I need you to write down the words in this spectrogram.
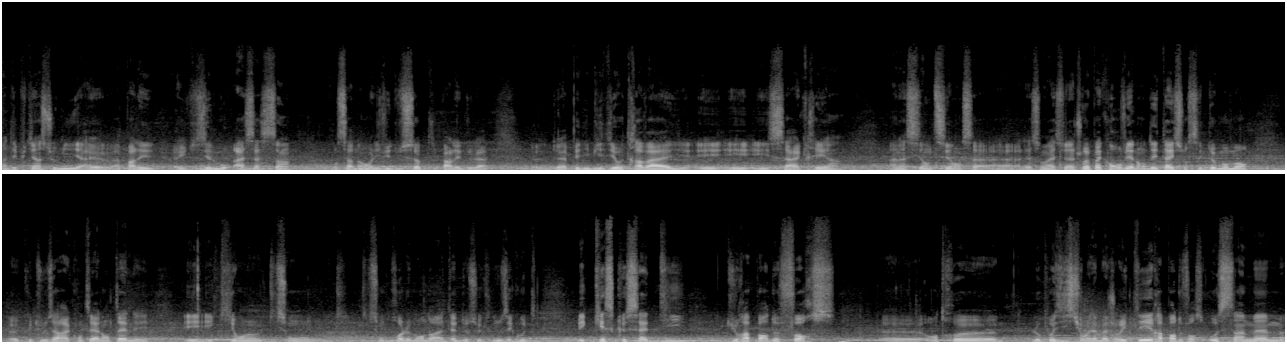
un, député insoumis a, utilisé le mot assassin concernant Olivier Dussopt. Il parlait de la, de la pénibilité au travail et, ça a créé un, incident de séance à, l'Assemblée nationale. Je ne voudrais pas qu'on revienne en détail sur ces deux moments que tu nous as racontés à l'antenne et, qui, ont, qui, sont, qui probablement dans la tête de ceux qui nous écoutent. Mais qu'est-ce que ça dit du rapport de force euh, entre l'opposition et la majorité, rapport de force au sein même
